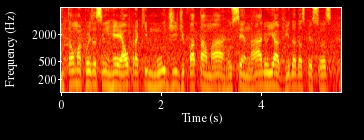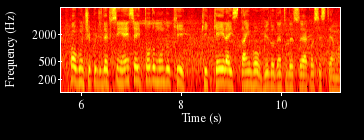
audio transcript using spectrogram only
Então uma coisa assim real para que mude de patamar o cenário e a vida das pessoas com algum tipo de deficiência e todo mundo que, que queira estar envolvido dentro desse ecossistema.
